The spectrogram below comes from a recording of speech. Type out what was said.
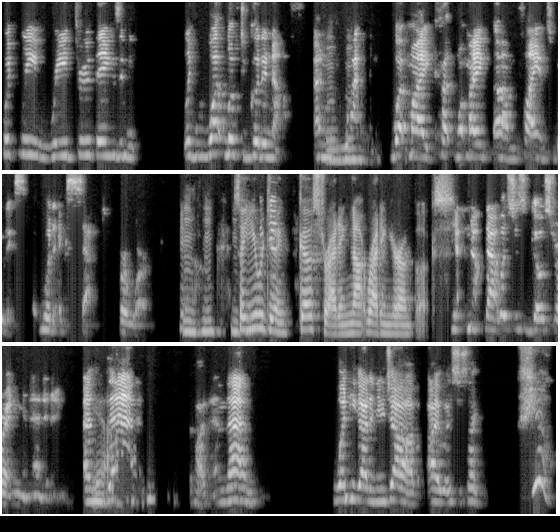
quickly read through things, and like what looked good enough, and mm-hmm. what what my cut what my um, clients would ex- would accept for work. Yeah. Mm-hmm. So you were doing ghostwriting, not writing your own books. Yeah, no, that was just ghostwriting and editing. And yeah. then, God, and then when he got a new job, I was just like, phew,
